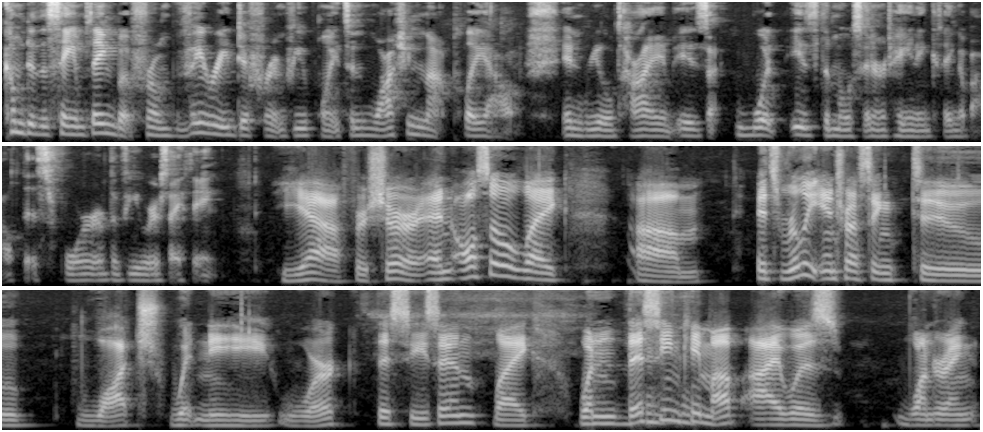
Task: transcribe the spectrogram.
come to the same thing but from very different viewpoints and watching that play out in real time is what is the most entertaining thing about this for the viewers i think. Yeah for sure and also like um, it's really interesting to watch whitney work this season like when this scene came up i was wondering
